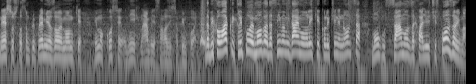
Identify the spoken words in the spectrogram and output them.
nešto što sam pripremio za ove momke. Vidimo ko se od njih najbolje snalazi sa pimpovanjem. Da bih ovakve klipove mogao da snimam i dajem ovolike količine novca, mogu samo zahvaljujući sponzorima.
